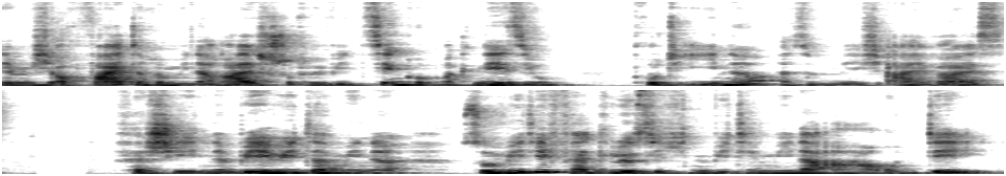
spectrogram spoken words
nämlich auch weitere Mineralstoffe wie Zink und Magnesium, Proteine, also Milcheiweiß, verschiedene B-Vitamine sowie die fettlöslichen Vitamine A und D.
